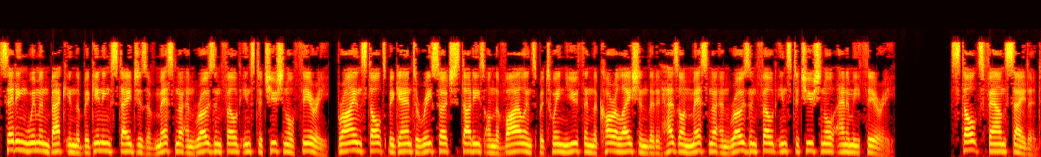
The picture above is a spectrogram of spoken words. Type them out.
setting women back in the beginning stages of Messner and Rosenfeld institutional theory, Brian Stults began to research studies on the violence between youth and the correlation that it has on Messner and Rosenfeld institutional anomie theory. Stults found sated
